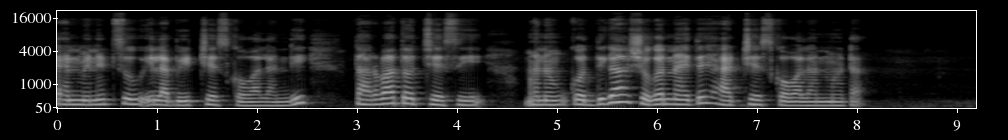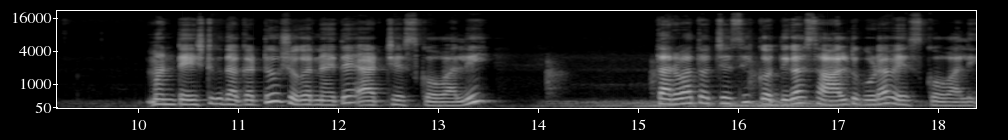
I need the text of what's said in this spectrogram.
టెన్ మినిట్స్ ఇలా బీట్ చేసుకోవాలండి. తర్వాత వచ్చేసి మనం కొద్దిగా షుగర్ని అయితే యాడ్ చేసుకోవాలన్నమాట. మన టేస్ట్కి తగ్గట్టు షుగర్ని అయితే యాడ్ చేసుకోవాలి. తర్వాత వచ్చేసి కొద్దిగా సాల్ట్ కూడా వేసుకోవాలి.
